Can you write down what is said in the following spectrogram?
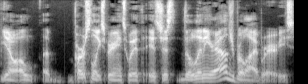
you know, a, a personal experience with is just the linear algebra libraries.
